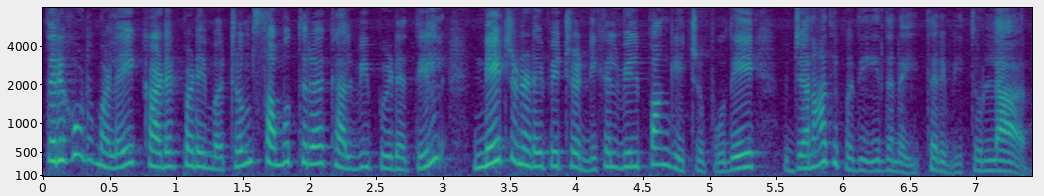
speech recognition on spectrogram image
திருகோணமலை கடற்படை மற்றும் சமுத்திர கல்வி பீடத்தில் நேற்று நடைபெற்ற நிகழ்வில் பங்கேற்ற போதே ஜனாதிபதி இதனை தெரிவித்துள்ளார்.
